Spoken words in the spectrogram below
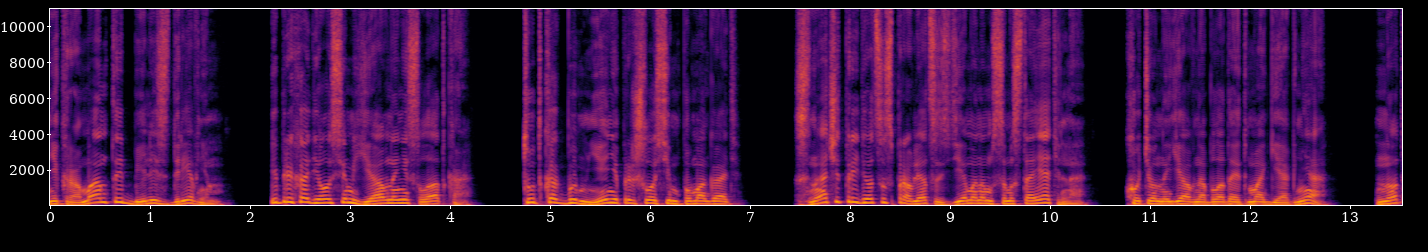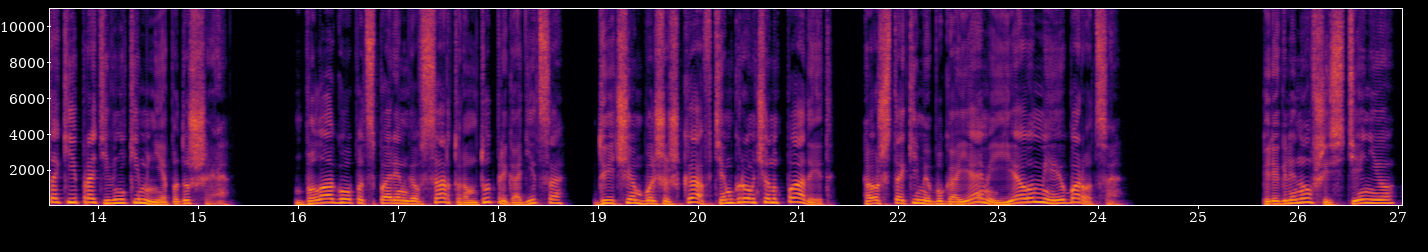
Некроманты бились с древним, и приходилось им явно не сладко. Тут как бы мне не пришлось им помогать. Значит, придется справляться с демоном самостоятельно. Хоть он и явно обладает магией огня, но такие противники мне по душе. Благо, опыт спаррингов с Артуром тут пригодится. Да и чем больше шкаф, тем громче он падает. А уж с такими бугаями я умею бороться. Переглянувшись с тенью,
